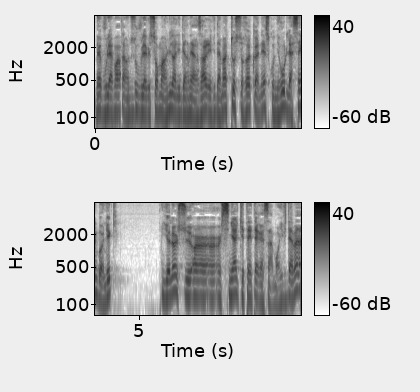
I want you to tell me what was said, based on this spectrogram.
ben, vous l'avez entendu, vous l'avez sûrement lu dans les dernières heures, évidemment, tous reconnaissent qu'au niveau de la symbolique, il y a là un, signal qui est intéressant. Bon, évidemment,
